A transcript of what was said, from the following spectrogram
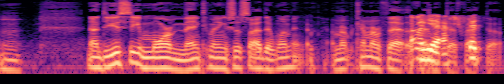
Mm. Now, do you see more men committing suicide than women? I remember, can't remember if that. Oh yeah. That up.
